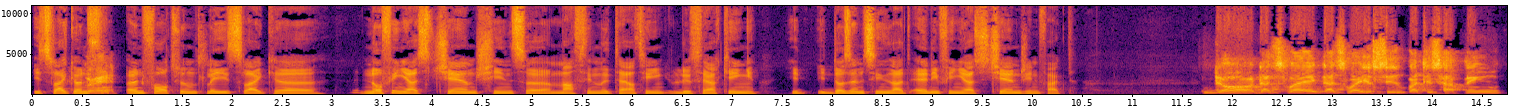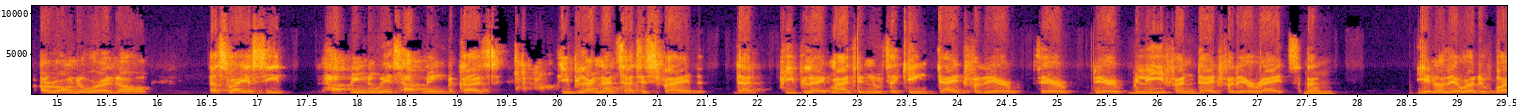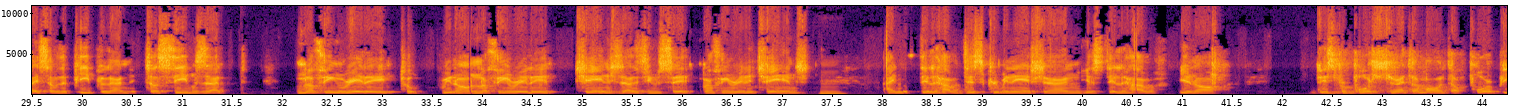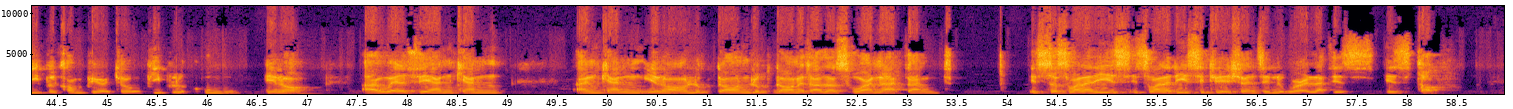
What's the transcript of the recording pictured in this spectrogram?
it's like unfo- unfortunately it's like uh, nothing has changed since uh, Martin Luther King, Luther King. It it doesn't seem that anything has changed in fact no that's why that's why you see what is happening around the world now that's why you see it happening the way it's happening because people are not satisfied that people like Martin Luther King died for their their their belief and died for their rights. Mm. And you know, they were the voice of the people and it just seems that nothing really took you know, nothing really changed as you say. Nothing really changed. Mm. And you still have discrimination, you still have, you know, disproportionate amount of poor people compared to people who, you know, are wealthy and can and can, you know, look down, look down at others who are not. And it's just one of these, it's one of these situations in the world that is, is tough.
